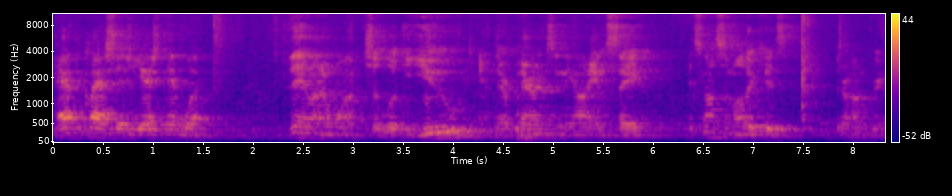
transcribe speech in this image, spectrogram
Half the class says yes, then what? then I want to look you and their parents in the eye and say, it's not some other kids that are hungry.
